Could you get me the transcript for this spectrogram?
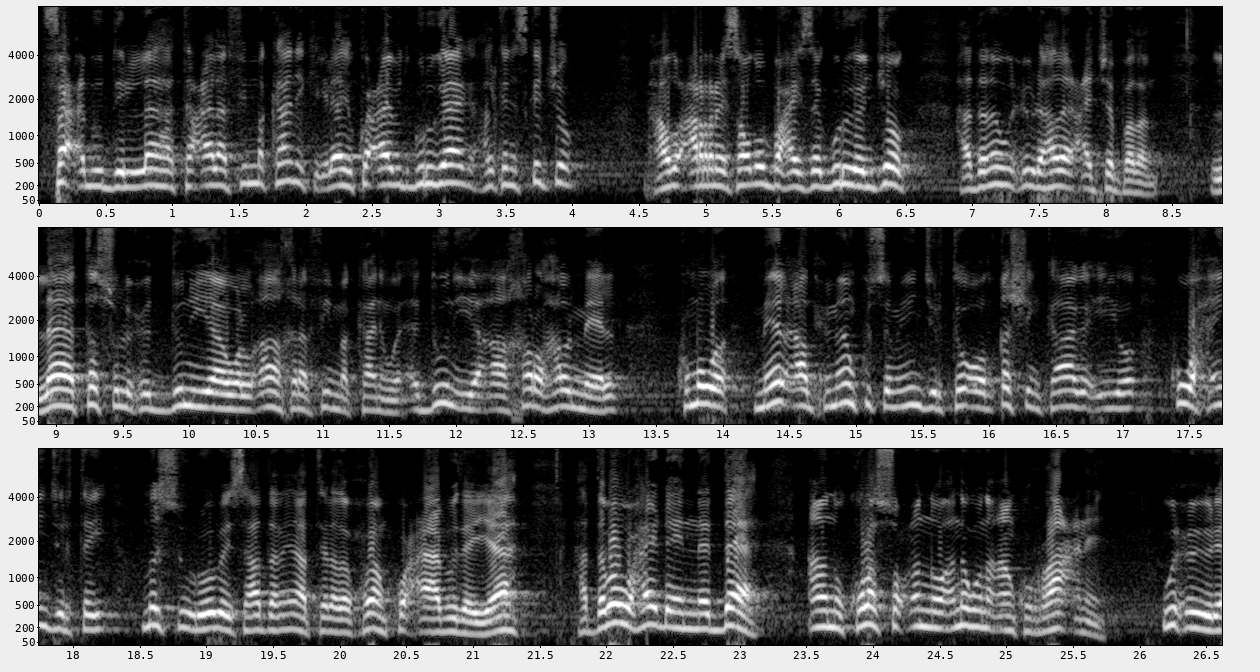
facbud illaaha tacaala fii makaanika ilaahay ku caabud gurigaaga halkan iska joog. Maxaad u cararaysa oad u baxaysaa gurigan joog. Haddana wuxuu yidhi hadal cajo badan laa tasluxu اdunya wاlaakhira fii makaanin waa adduun iyo aakharo hal meel. Kuma wada meel aada xumaan ku samayn jirto ood qashinkaaga iyo ku waxayn jirtay ma suuroobaysa haddana inaad tirahda waxbaan ku caabudayaa. Haddaba waxay dhaheen nadaa aanu kula soconno anaguna aan ku raacne. Wuxuu yidhi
